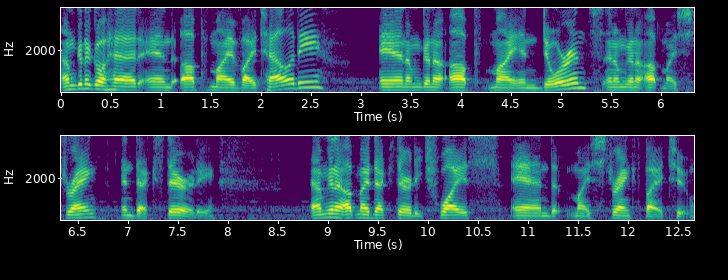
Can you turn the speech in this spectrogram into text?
I'm gonna go ahead and up my vitality. And I'm gonna up my endurance, and I'm gonna up my strength and dexterity. I'm going to up my dexterity twice and my strength by two.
